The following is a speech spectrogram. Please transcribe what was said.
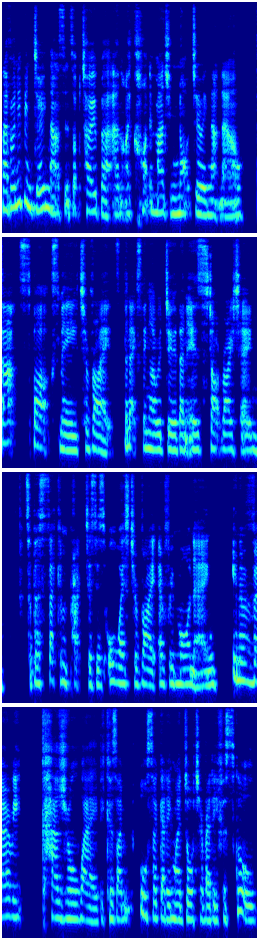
And I've only been doing that since October and I can't imagine not doing that now. That sparks me to write. The next thing I would do then is start writing. So the second practice is always to write every morning in a very casual way because I'm also getting my daughter ready for school,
